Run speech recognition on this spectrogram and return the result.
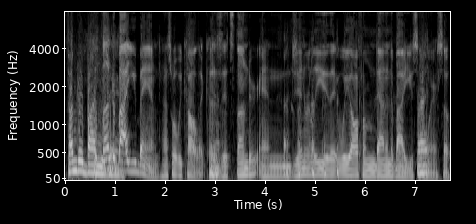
Thunder Bayou Thunder Band. Bayou Band. That's what we call it because it's thunder, and generally we all from down in the bayou somewhere. So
